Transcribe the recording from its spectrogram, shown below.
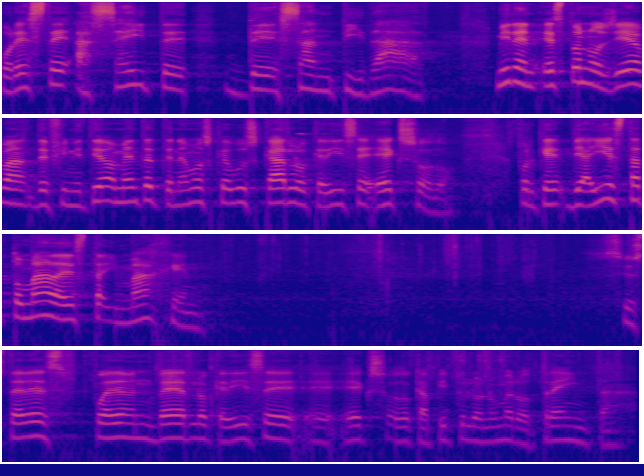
por este aceite de santidad. Miren, esto nos lleva, definitivamente tenemos que buscar lo que dice Éxodo porque de ahí está tomada esta imagen. Si ustedes pueden ver lo que dice eh, Éxodo capítulo número 30,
